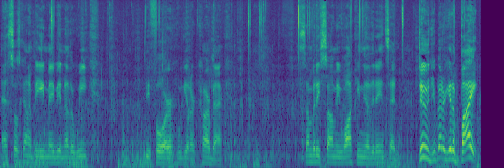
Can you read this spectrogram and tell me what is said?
And so it's going to be maybe another week before we get our car back. Somebody saw me walking the other day and said, Dude, you better get a bike.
